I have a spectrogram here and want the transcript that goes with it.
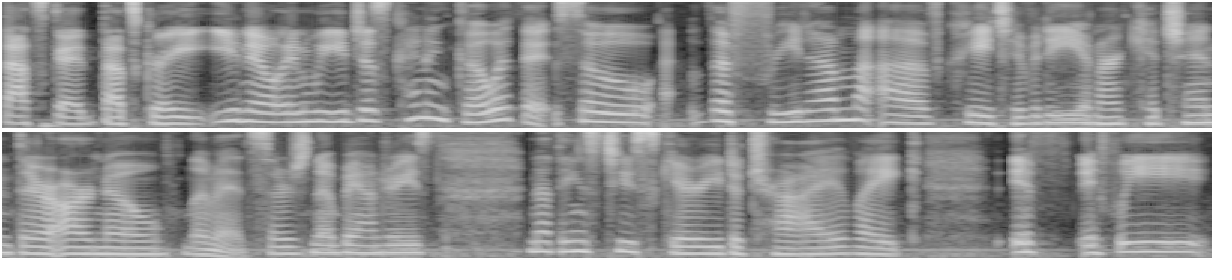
that's good, that's great," you know. And we just kind of go with it. So the freedom of creativity in our kitchen, there are no limits. There's no boundaries. Nothing's too scary to try. Like if if we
